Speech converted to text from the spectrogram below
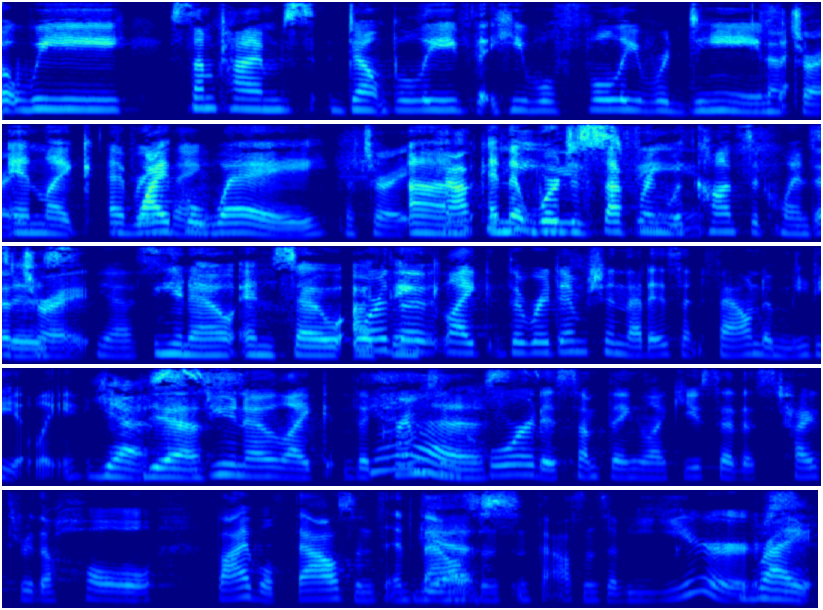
but we sometimes don't believe that he will fully redeem That's right. and like wipe away that's right. How um, can and that we're just use suffering with consequences. That's right. yes, You know, and so or I think the like the redemption that isn't found immediately. yes. Yes. You know, like the crimson cord is something like you said that's tied through the whole Bible, thousands and thousands Yes. and thousands of years. Right.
